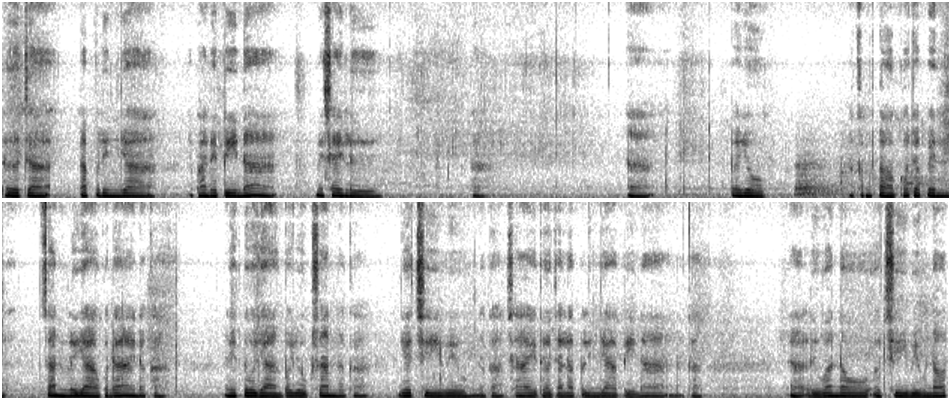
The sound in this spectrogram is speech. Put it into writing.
เธอจะรับปริญญาภายในปีหน้าไม่ใช่หรือค่ะประโยคคำตอบก็จะเป็นสั้นหรือยาวก็ได้นะคะ อันนี้ตัวอย่างประโยคสั้นนะคะ Yes she will นะคะ ใช่เธอจะรับปริญญาปีหน้านะคะหรือว่า no she will not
